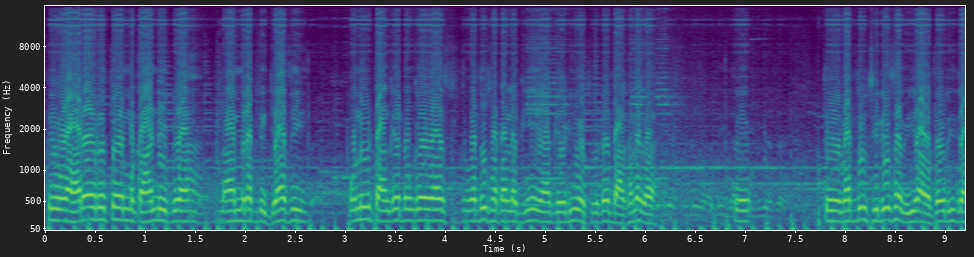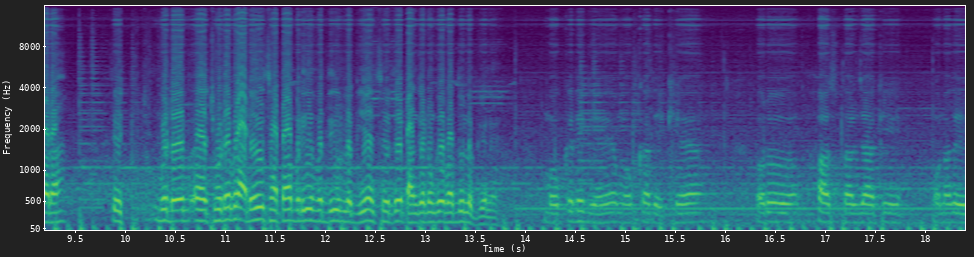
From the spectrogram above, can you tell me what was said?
ਤੇ ਉਹ ਆ ਰਿਹਾ ਉਰੇ ਤੇ ਮਕਾਨ ਢੀ ਪਿਆ। ਨਾ ਮੇਰਾ ਭਤੀਜਾ ਸੀ, ਉਹਨੂੰ ਵੀ ਟਾਂਗੇ ਟੁੰਗੇ ਵਾਧੂ ਸੱਟਾਂ ਲੱਗੀਆਂ ਆ ਕਿਹੜੀ ਹਸਪੀਟਲ ਦਾਖਲ ਹੈਗਾ। ਤੇ ਤੇ ਵਾਧੂ ਸੀਰੀਅਸ ਹੈਗੀ ਹਾਲਤ ਉਹਦੀ ਜ਼ਿਆਦਾ। ਤੇ ਵੱਡੇ ਛੋਟੇ ਭਰਾ ਦੇ ਸੱਟਾਂ ਬੜੀਆਂ ਵਧੀਆ ਲੱਗੀਆਂ, ਸਿਰ ਤੇ ਟਾਂਗੇ ਟੁੰਗੇ ਵਾਧੂ ਲੱਗੇ ਨੇ। ਮੌਕੇ ਤੇ ਗਏ ਮੌਕਾ ਦੇਖਿਆ ਔਰ ਹਸਪਤਾਲ ਜਾ ਕੇ ਉਹਨਾਂ ਦੇ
